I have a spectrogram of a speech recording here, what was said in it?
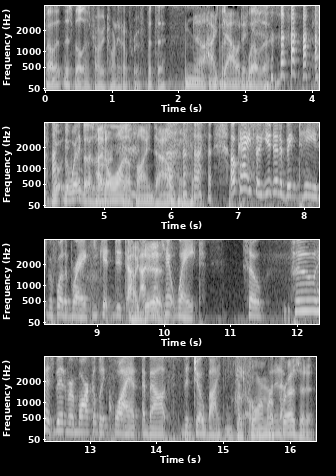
well, this building is probably tornado proof, but the no, I but- doubt it. Well, the the, the windows. I don't want to find out. okay, so you did a big tease before the break. You can, did, I, I I, can't wait. So, who has been remarkably quiet about the Joe Biden Our deal? former it up. president,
